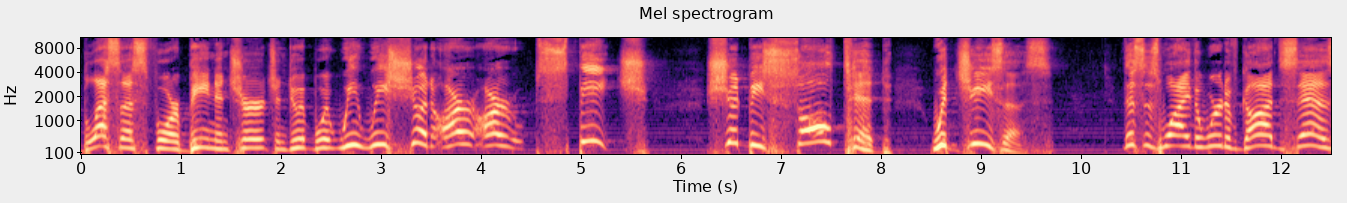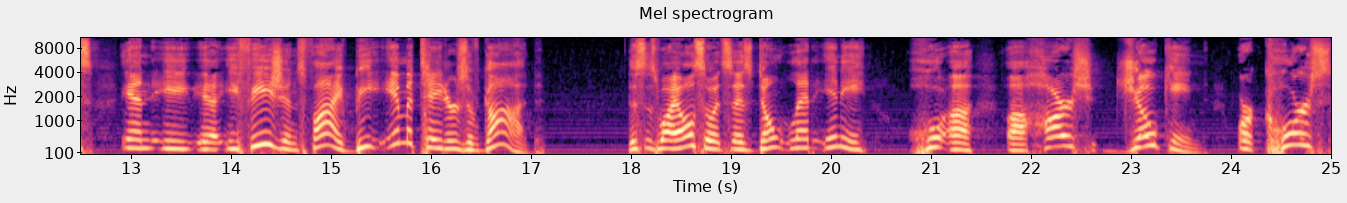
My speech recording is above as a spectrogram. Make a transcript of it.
bless us for being in church and do it, we, we should, our, our speech should be salted with Jesus. This is why the Word of God says in e- uh, Ephesians 5 be imitators of God. This is why also it says, don't let any uh, uh, harsh joking or coarse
